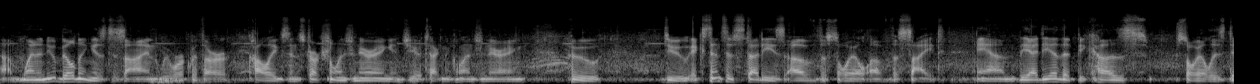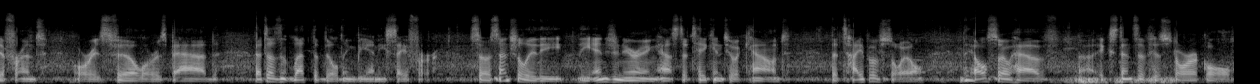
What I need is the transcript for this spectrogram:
Um, when a new building is designed, we work with our colleagues in structural engineering and geotechnical engineering, who do extensive studies of the soil of the site. And the idea that because soil is different or is fill or is bad, that doesn't let the building be any safer. So essentially, the, the engineering has to take into account the type of soil. They also have uh, extensive historical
